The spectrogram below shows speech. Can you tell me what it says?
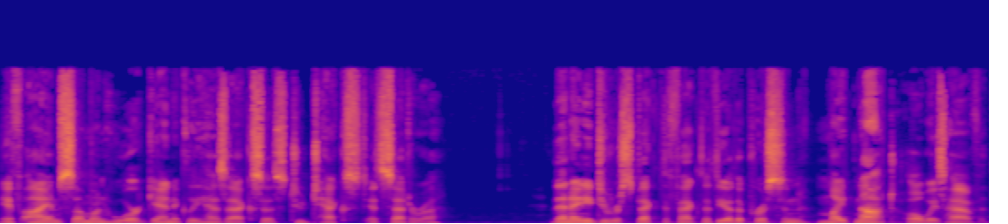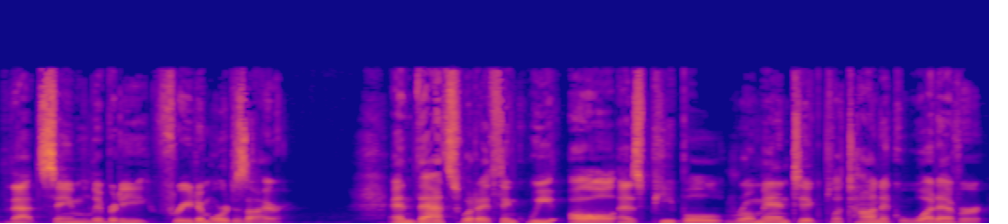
If I am someone who organically has access to text, etc., then I need to respect the fact that the other person might not always have that same liberty, freedom, or desire. And that's what I think we all, as people, romantic, platonic, whatever,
